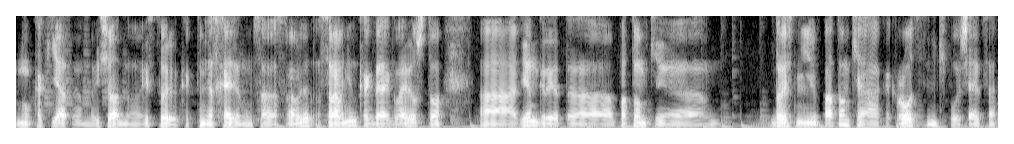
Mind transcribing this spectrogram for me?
ну, как я, там, еще одну историю, как ты меня с Хайзеном сравнил, сравнил когда я говорил, что э, венгры это потомки, э, то есть не потомки, а как родственники, получается,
